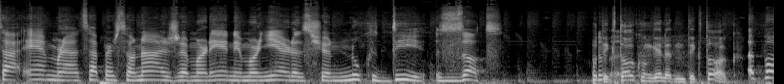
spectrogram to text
ca emra, ca personazhe, mereni me mend, njerëz që nuk di zot. Po TikToku ngelet në TikTok. Po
